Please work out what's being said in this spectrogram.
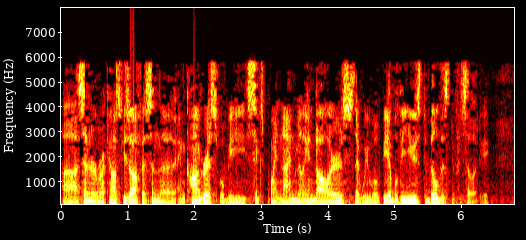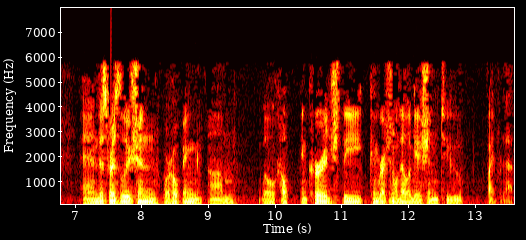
uh, Senator Murkowski's office and the and Congress will be 6.9 million dollars that we will be able to use to build this new facility. And this resolution, we're hoping, um, will help encourage the congressional delegation to fight for that.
